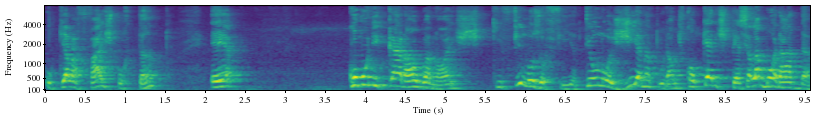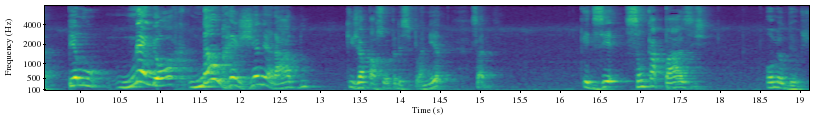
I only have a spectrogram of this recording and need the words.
O que ela faz, portanto, é comunicar algo a nós que filosofia, teologia natural de qualquer espécie elaborada pelo melhor não regenerado que já passou por esse planeta, sabe? Quer dizer, são capazes, oh meu Deus,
